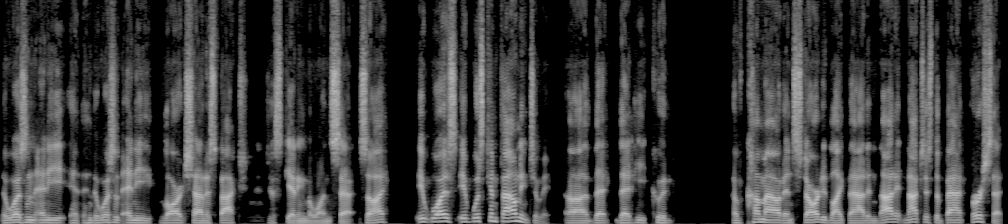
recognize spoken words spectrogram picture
There wasn't any there wasn't any large satisfaction in just getting the one set. So I it was it was confounding to me uh, that that he could have come out and started like that, and not not just a bad first set.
